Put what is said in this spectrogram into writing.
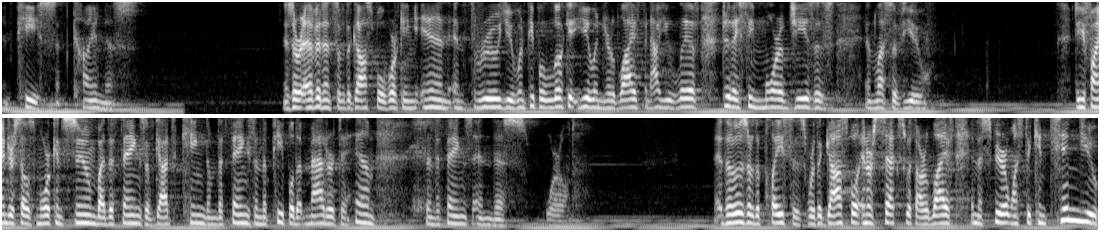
and peace and kindness? Is there evidence of the gospel working in and through you? When people look at you and your life and how you live, do they see more of Jesus and less of you? Do you find yourselves more consumed by the things of God's kingdom, the things and the people that matter to Him, than the things in this world? Those are the places where the gospel intersects with our life, and the Spirit wants to continue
